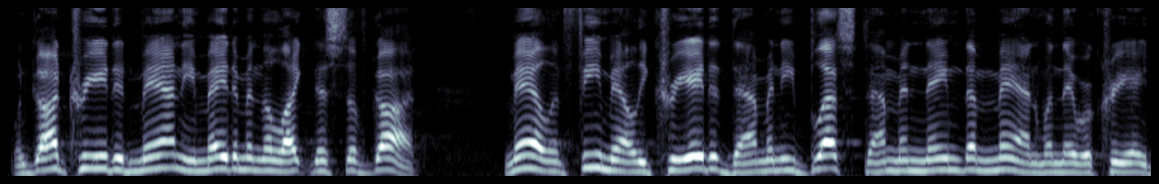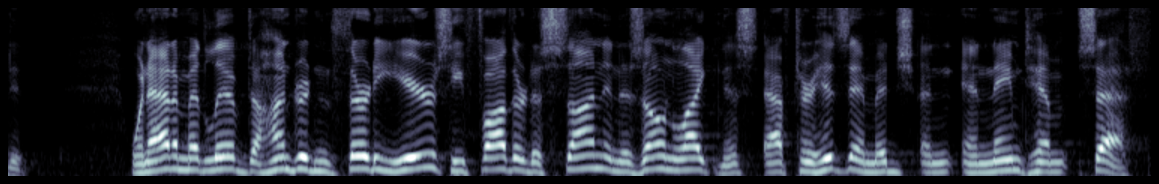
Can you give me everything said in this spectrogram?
When God created man, he made him in the likeness of God. Male and female, he created them, and he blessed them and named them man when they were created. When Adam had lived a 130 years, he fathered a son in his own likeness, after his image, and, and named him Seth.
